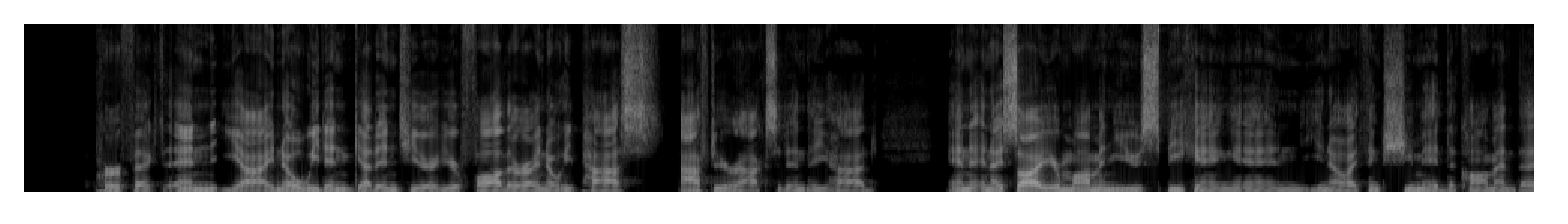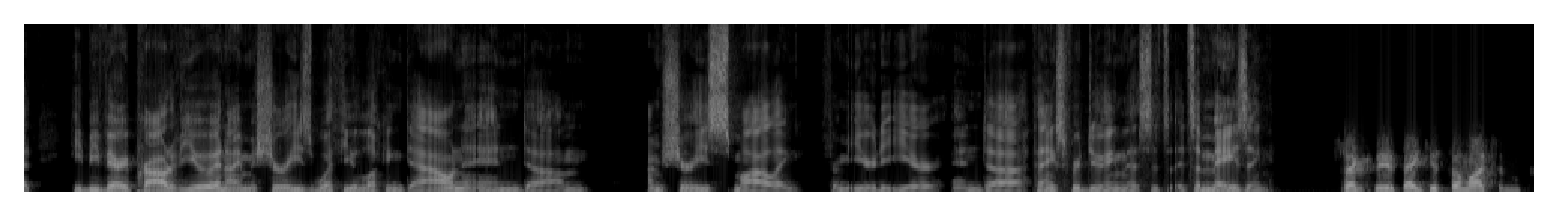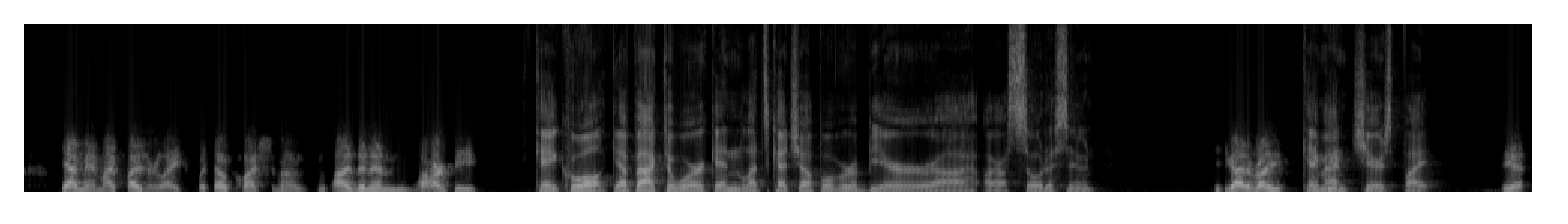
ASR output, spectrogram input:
Perfect. And yeah, I know we didn't get into your, your father. I know he passed after your accident that you had. And and I saw your mom and you speaking and you know, I think she made the comment that he'd be very proud of you and I'm sure he's with you looking down and um, I'm sure he's smiling from ear to ear. And uh, thanks for doing this. It's it's amazing. Thanks, dude. Thank you so much. And yeah, man, my pleasure. Like without question, I was I was in, in a heartbeat. Okay, cool. Get back to work and let's catch up over a beer or, uh, or a soda soon. You got it, buddy. Okay, man. You. Cheers. Bye. Yeah.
